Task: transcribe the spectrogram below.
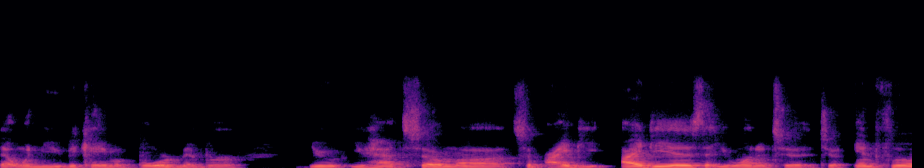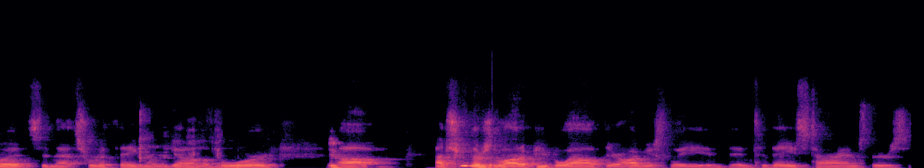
that when you became a board member, you you had some uh, some ide- ideas that you wanted to to influence and that sort of thing when you got on the board. Um, I'm sure there's a lot of people out there. Obviously, in, in today's times, there's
